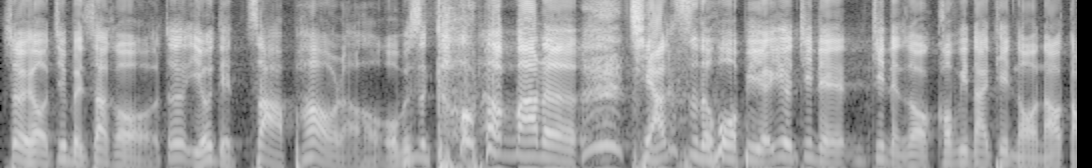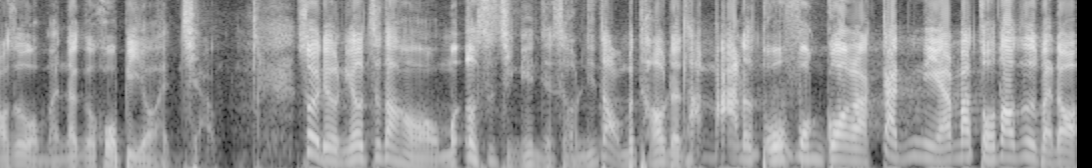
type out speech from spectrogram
所以哦，基本上哦，这有点炸炮了哈。我们是靠他妈的强势的货币，因为今年今年时候 COVID-19 哦，然后导致我们那个货币又很强。所以你你要知道哦，我们二十几年的时候，你知道我们台湾他妈的多风光啊！干你他妈走到日本哦，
